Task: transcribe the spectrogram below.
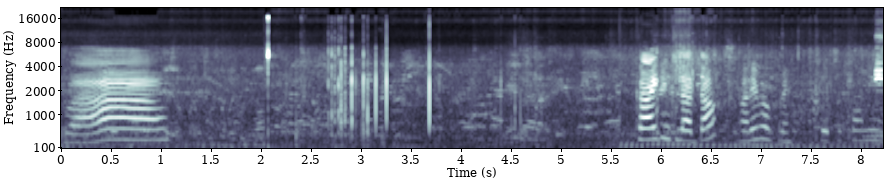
वाव. काय घेतलं आता? अरे बापरे. त्याचं पाणी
